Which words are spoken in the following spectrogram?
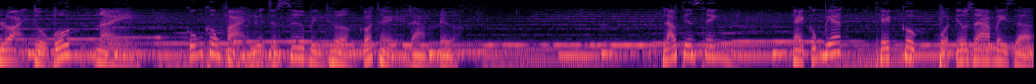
Loại thủ bút này cũng không phải luyện dược sư bình thường có thể làm được. Lão tiên sinh, ngài cũng biết thế cục của tiêu gia bây giờ.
